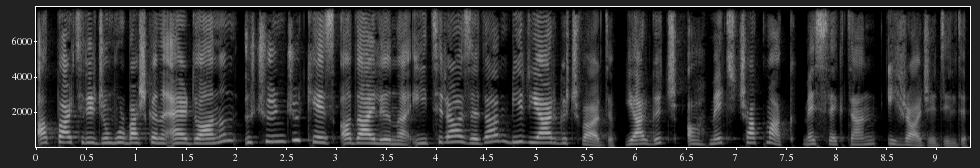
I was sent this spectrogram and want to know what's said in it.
AK Partili Cumhurbaşkanı Erdoğan'ın üçüncü kez adaylığına itiraz eden bir yargıç vardı. Yargıç Ahmet Çakmak meslekten ihraç edildi.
